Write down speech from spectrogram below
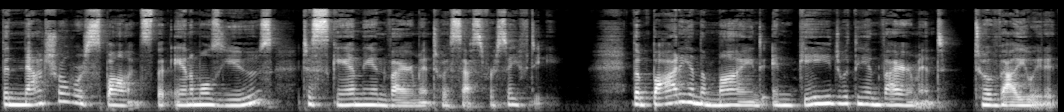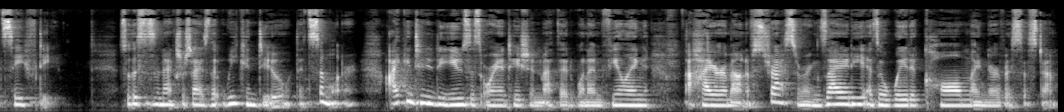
the natural response that animals use to scan the environment to assess for safety. The body and the mind engage with the environment to evaluate its safety. So this is an exercise that we can do that's similar. I continue to use this orientation method when I'm feeling a higher amount of stress or anxiety as a way to calm my nervous system.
